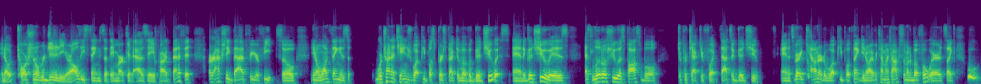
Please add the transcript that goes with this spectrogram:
you know torsional rigidity or all these things that they market as a product benefit are actually bad for your feet. So you know one thing is we're trying to change what people's perspective of a good shoe is and a good shoe is as little shoe as possible to protect your foot that's a good shoe and it's very counter to what people think. You know, every time I talk to someone about footwear, it's like, ooh,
